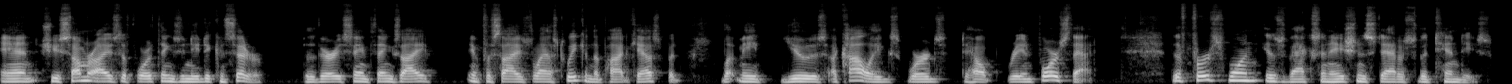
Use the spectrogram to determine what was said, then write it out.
And she summarized the four things you need to consider the very same things I emphasized last week in the podcast, but let me use a colleague's words to help reinforce that. The first one is vaccination status of attendees.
